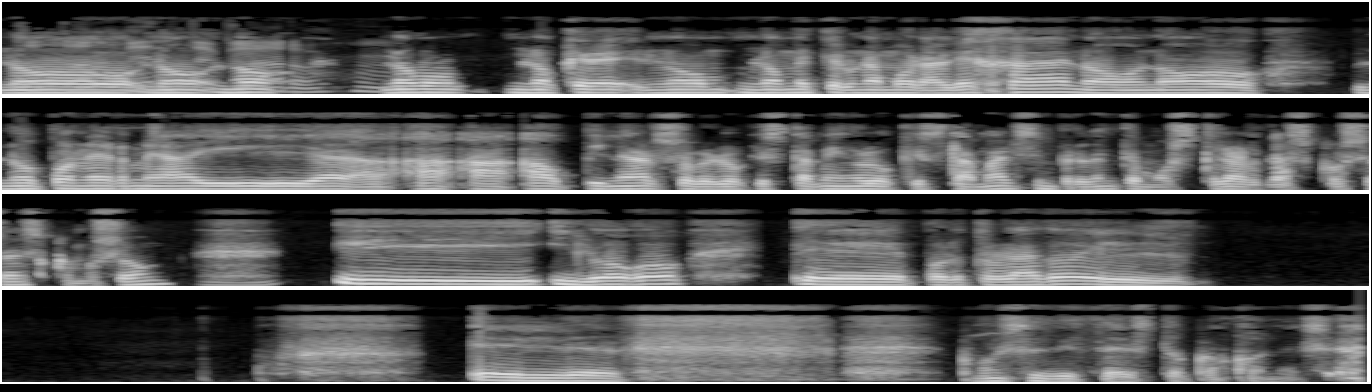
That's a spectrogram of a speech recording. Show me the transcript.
No, no, no, claro. No, no, no, no meter una moraleja, no, no, no ponerme ahí a, a- a opinar sobre lo que está bien o lo que está mal, simplemente mostrar las cosas como son. Y, y luego, eh, por otro lado, el, el, ¿cómo se dice esto, cojones?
